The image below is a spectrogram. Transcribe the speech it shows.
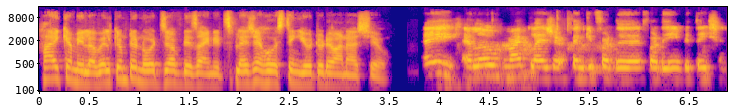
Hi, Camila. Welcome to Nodes of Design. It's pleasure hosting you today on our show. Hey, hello. My pleasure. Thank you for the for the invitation.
